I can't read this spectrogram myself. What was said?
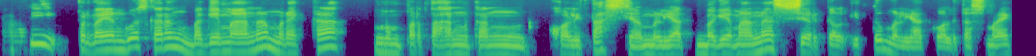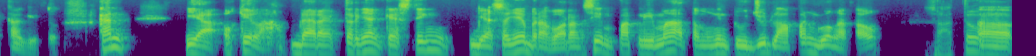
Tapi pertanyaan gue sekarang bagaimana mereka mempertahankan kualitasnya, melihat bagaimana circle itu melihat kualitas mereka gitu. Kan ya oke lah, direkturnya casting biasanya berapa orang sih? 4, 5 atau mungkin 7, 8 gue nggak tau. Satu. Eh,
